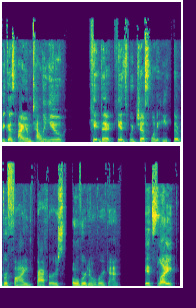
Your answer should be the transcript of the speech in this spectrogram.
because I am telling you, ki- the kids would just want to eat the refined crackers over and over again. It's like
